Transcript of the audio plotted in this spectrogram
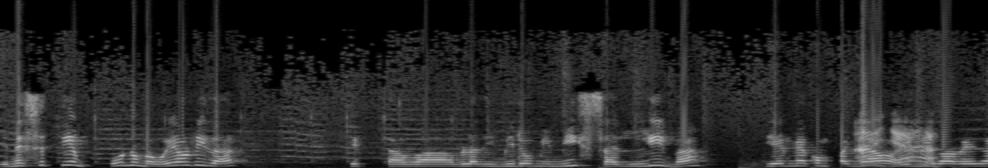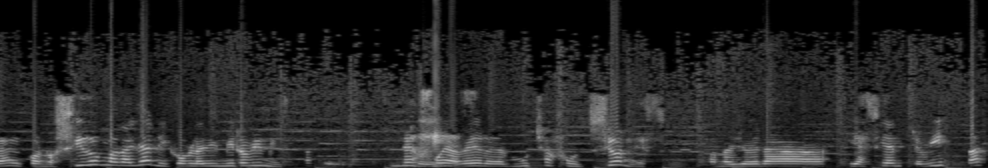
En ese tiempo, no me voy a olvidar, estaba Vladimiro Mimisa en Lima y él me acompañaba ah, y me iba a ver al conocido magallánico Vladimiro Mimisa. Me fue a ver muchas funciones cuando yo era y hacía entrevistas,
